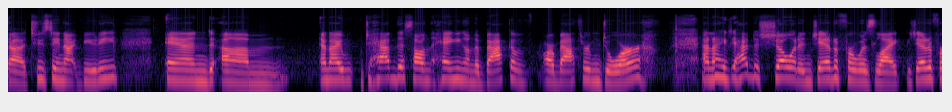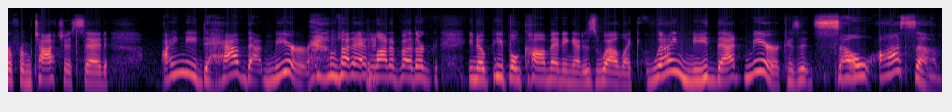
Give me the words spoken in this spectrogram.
uh, Tuesday Night Beauty, and um, and I had this on hanging on the back of our bathroom door, and I had to show it. And Jennifer was like, Jennifer from Tatcha said, I need to have that mirror. but I had a lot of other, you know, people commenting it as well, like, well, I need that mirror because it's so awesome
